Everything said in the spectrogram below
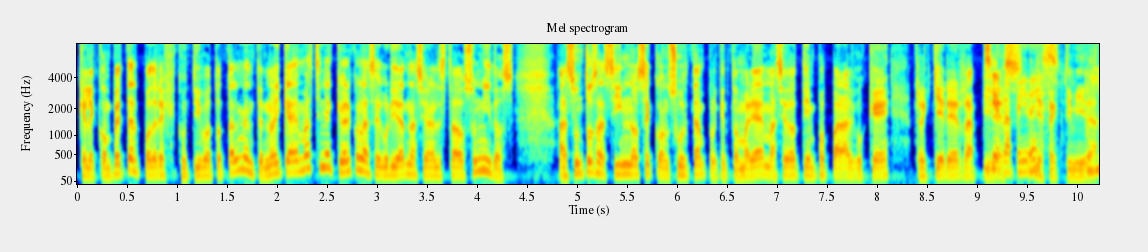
que le compete al Poder Ejecutivo totalmente, ¿no? Y que además tiene que ver con la seguridad nacional de Estados Unidos. Asuntos así no se consultan porque tomaría demasiado tiempo para algo que requiere rapidez, y efectividad.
